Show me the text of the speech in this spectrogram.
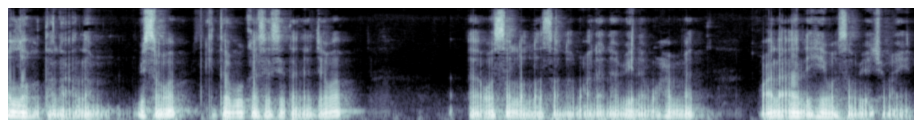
Allah taala alam. Bisawab kita buka sesi tanya jawab. Uh, wa sallallahu sallam ala nabiyina Muhammad wa ala alihi wa sahbihi ajma'in.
